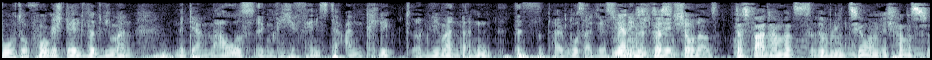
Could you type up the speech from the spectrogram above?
Wo so vorgestellt wird, wie man mit der Maus irgendwelche Fenster anklickt und wie man dann, das ist total großartig. Das Ja, das- das- Shownotes. Das war damals Revolution. Ich fand das,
